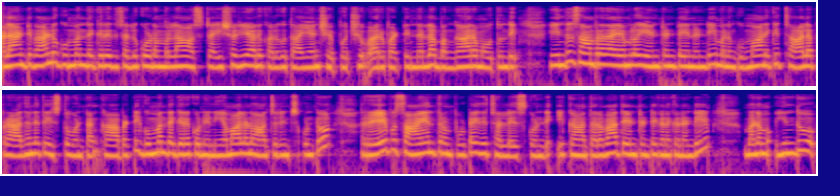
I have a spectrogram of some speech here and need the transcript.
అలాంటి వాళ్ళు గుమ్మం దగ్గర ఇది చల్లుకోవడం వల్ల అష్ట ఐశ్వర్యాలు కలుగుతాయి అని చెప్పొచ్చు. వారు పట్టిందల్లా బంగారం అవుతుంది. హిందూ సాంప్రదాయంలో ఏంటంటేనండి మనం గుమ్మానికి చాలా ప్రాధాన్యత ఇస్తూ ఉంటాం. కాబట్టి గుమ్మం దగ్గర కొన్ని నియమాలను ఆచరించుకుంటూ రేపు సాయంత్రం పూట ఇది చల్లేసుకోండి. ఇక ఆ తర్వాత ఏంటంటే కనుకనండి మనం హిందూ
